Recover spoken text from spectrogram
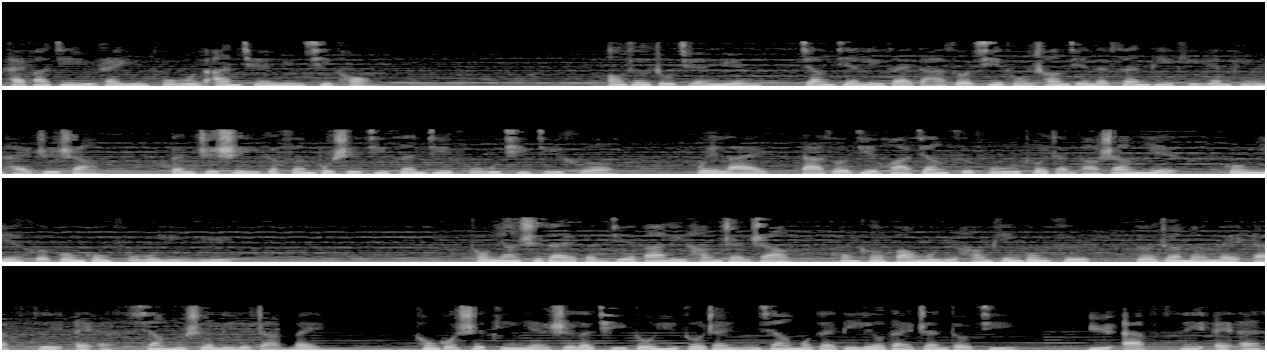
开发基于该云服务的安全云系统。欧洲主权云将建立在达索系统创建的 3D 体验平台之上，本质是一个分布式计算机服务器集合。未来，达索计划将此服务拓展到商业、工业和公共服务领域。同样是在本届巴黎航展上，空客防务与航天公司则专门为 FCAS 项目设立了展位，通过视频演示了其多域作战云项目在第六代战斗机与 FCAS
